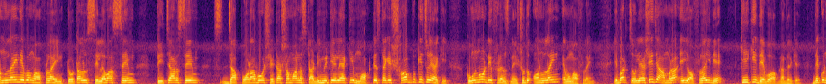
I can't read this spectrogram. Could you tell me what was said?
অনলাইন এবং offline total syllabus same teacher same যা পড়াবো সেটা সমান স্টাডি মেটেরিয়াল একই মক টেস্ট একই, সব কিছু একই। কোনো ডিফারেন্স নেই, শুধু অনলাইন এবং অফলাইন এবার চলে আসি যে আমরা এই অফলাইনে কি কি দেব আপনাদেরকে। দেখুন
